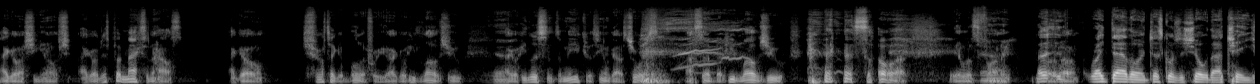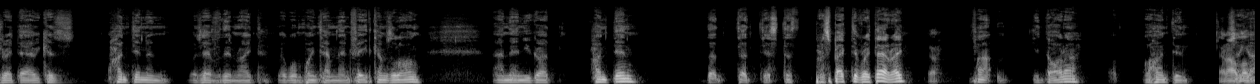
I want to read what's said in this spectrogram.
I go, she, you know, she, I go, just put Max in the house. I go, sure, I'll take a bullet for you. I go, he loves you. Yeah. I go, he listens to me because he don't got a choice. I said, but he loves you. so uh, it was Yeah. funny. But But, uh, right there, though, it just goes to show that change right there because hunting and was everything right at one point in time. Then faith comes along, and then you got hunting. That that just the perspective right there, right? Yeah. Your daughter or hunting. and I So love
